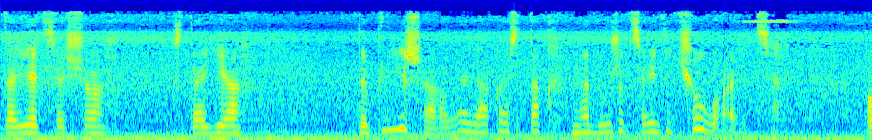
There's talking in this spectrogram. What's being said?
Здається, що стає тепліше, але якось так не дуже це і відчувається. По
